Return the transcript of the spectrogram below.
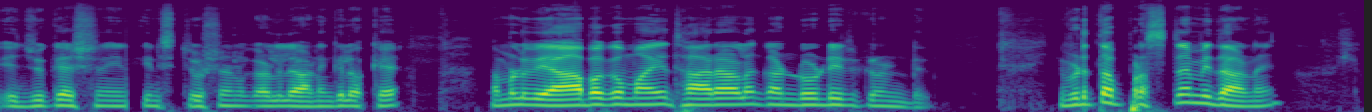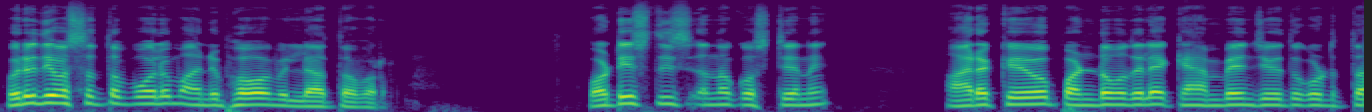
എഡ്യൂക്കേഷൻ ഇൻസ്റ്റിറ്റ്യൂഷനുകളിലാണെങ്കിലൊക്കെ നമ്മൾ വ്യാപകമായി ധാരാളം കണ്ടുകൊണ്ടിരിക്കുന്നുണ്ട്. ഇവിടുത്തെ പ്രശ്നം ഇതാണ് ഒരു ദിവസത്തെ പോലും അനുഭവമില്ലാത്തവർ വാട്ട് ഈസ് ദിസ് എന്ന ക്വസ്റ്റ്യന് ആരൊക്കെയോ പണ്ട് മുതലേ ക്യാമ്പയിൻ ചെയ്തു കൊടുത്ത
